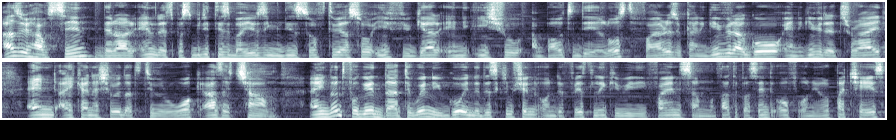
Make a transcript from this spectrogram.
As you have seen, there are endless possibilities by using this software so if you get any issue about the lost files, you can give it a go and give it a try and I can assure you that it will work as a charm. And don't forget that when you go in the description on the first link, you will find some 30% off on your purchase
